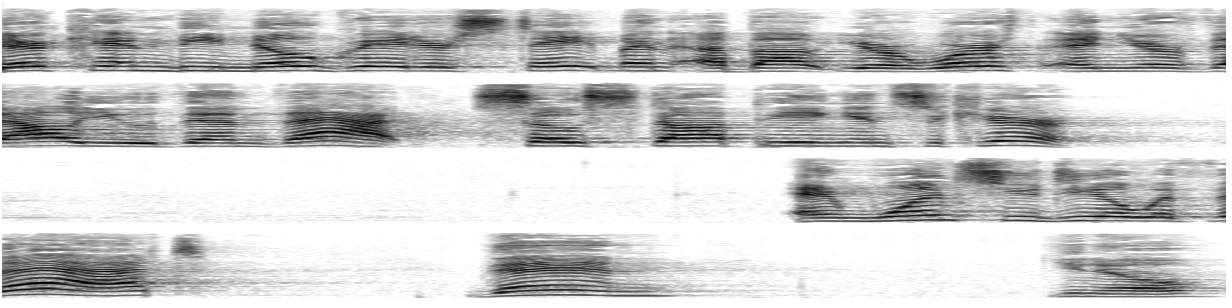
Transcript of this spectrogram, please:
there can be no greater statement about your worth and your value than that. So stop being insecure. And once you deal with that, then, you know,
